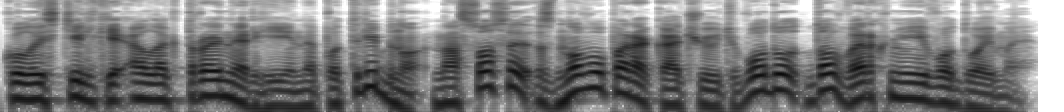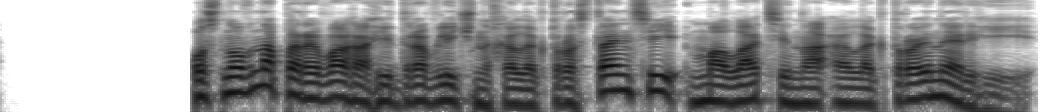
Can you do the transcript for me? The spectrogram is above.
коли стільки електроенергії не потрібно, насоси знову перекачують воду до верхньої водойми. Основна перевага гідравлічних електростанцій мала ціна електроенергії,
